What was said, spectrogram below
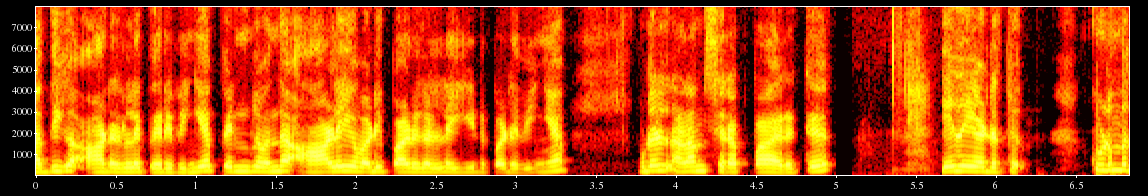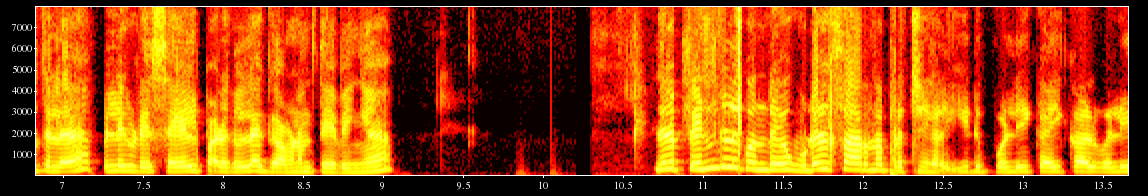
அதிக ஆர்டர்களை பெறுவீங்க. பெண்கள் வந்து ஆலய வழிபாடுகளில் ஈடுபடுவீங்க. உடல் நலம் சிறப்பாக இருக்குது இதையடுத்து குடும்பத்தில் பிள்ளைகளுடைய செயல்பாடுகளில் கவனம் தேவைங்க. இதில் பெண்களுக்கு வந்து உடல் சார்ந்த பிரச்சனைகள் இடுப்பலி கை கால் வலி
